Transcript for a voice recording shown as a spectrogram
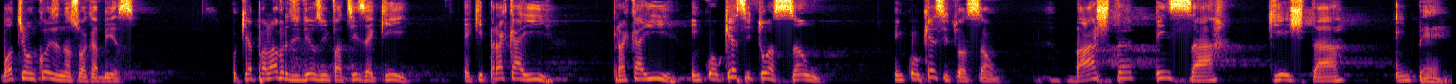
Bote uma coisa na sua cabeça. O que a palavra de Deus enfatiza aqui é que para cair, para cair em qualquer situação, em qualquer situação, basta pensar que está em pé.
